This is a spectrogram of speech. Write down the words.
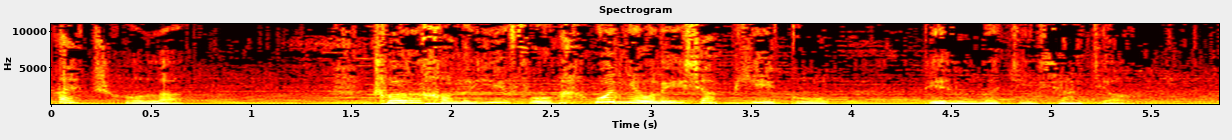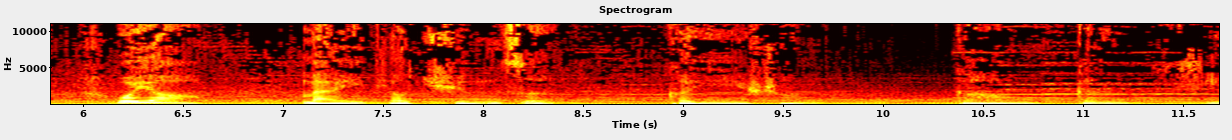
太臭了！穿好了衣服，我扭了一下屁股，踮了几下脚。我要买一条裙子和一双高跟鞋。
